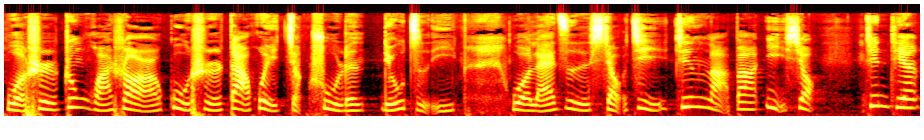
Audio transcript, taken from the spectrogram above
我是中华少儿故事大会讲述人刘子怡，我来自小季金喇叭艺校。今天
